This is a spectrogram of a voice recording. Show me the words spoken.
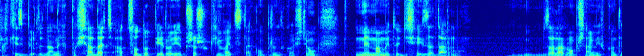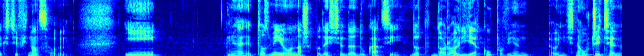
takie zbiory danych posiadać, a co dopiero je przeszukiwać z taką prędkością. My mamy to dzisiaj za darmo. Za darmo przynajmniej w kontekście finansowym. I e, to zmieniło nasze podejście do edukacji, do, do roli, jaką powinien pełnić nauczyciel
